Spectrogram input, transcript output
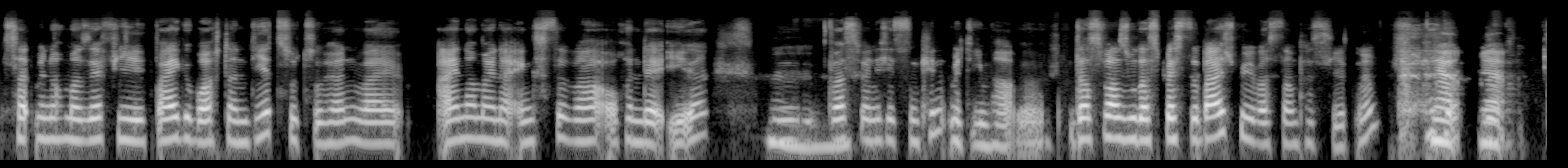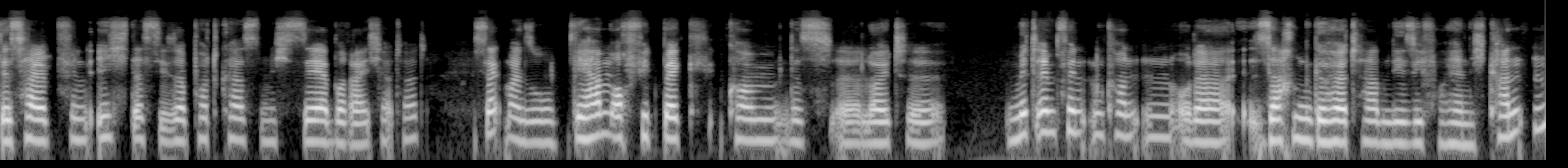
es hat mir nochmal sehr viel beigebracht, dann dir zuzuhören, weil einer meiner Ängste war auch in der Ehe, mhm. was, wenn ich jetzt ein Kind mit ihm habe? Das war so das beste Beispiel, was dann passiert, ne? Ja, ja. Deshalb finde ich, dass dieser Podcast mich sehr bereichert hat. Ich sag mal so, wir haben auch Feedback bekommen, dass äh, Leute mitempfinden konnten oder Sachen gehört haben, die sie vorher nicht kannten.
